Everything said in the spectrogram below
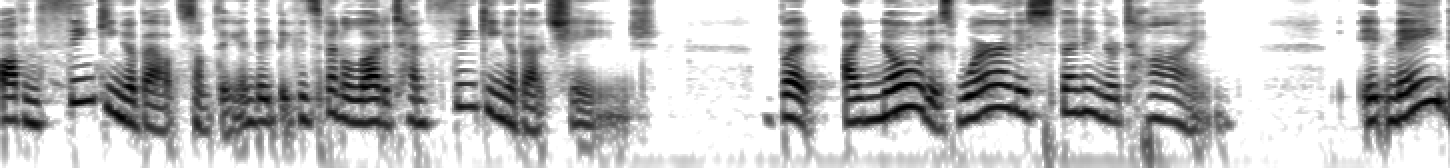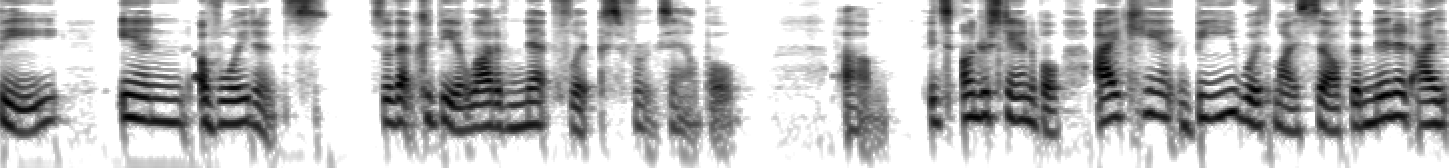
often thinking about something and they, they can spend a lot of time thinking about change. But I notice where are they spending their time? It may be in avoidance. So that could be a lot of Netflix, for example. Um, it's understandable. I can't be with myself. The minute I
